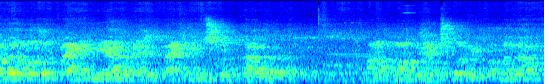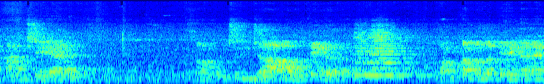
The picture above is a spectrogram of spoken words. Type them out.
పదే రోజు ట్రైనింగ్ చేయాలంటే ట్రైనింగ్ ఇన్స్టిట్యూట్ కాదు కదా. మనం మనం నేర్చుకొని తొందరగా పని చేయాలి. మనకు వచ్చిన జాబ్ అంతే కదా. మొట్టమొదటి ఏదైనా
